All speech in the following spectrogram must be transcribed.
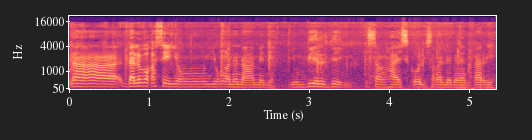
na dalawa kasi yung yung ano namin eh, yung building, isang high school, isang elementary.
